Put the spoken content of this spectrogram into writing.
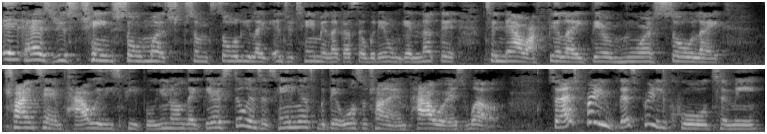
it has just changed so much from solely like entertainment, like I said, where they don't get nothing to now. I feel like they're more so like trying to empower these people. You know, like they're still entertaining us, but they're also trying to empower as well. So that's pretty that's pretty cool to me.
